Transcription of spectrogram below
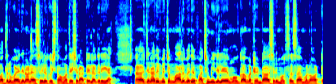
ਬਦਲਵਾਏ ਦੇ ਨਾਲ ਇਸ ਵੇਲੇ ਕੁਝ ਥਾਵਾਂ ਤੇ ਸ਼ਰਾਟੇ ਲੱਗ ਰਹੇ ਆ। ਜਿਨ੍ਹਾਂ ਦੇ ਵਿੱਚ ਮਾਲਵੇ ਦੇ ਫਾਚੂੰਗੀ ਜ਼ਿਲ੍ਹੇ, ਮੋਗਾ, ਬਠਿੰਡਾ, ਸ੍ਰੀ ਮੁਕਤਸਰ ਸਾਹਿਬ, ਮਲੌਟ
